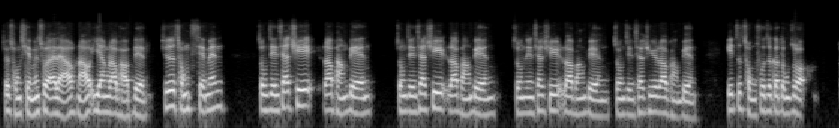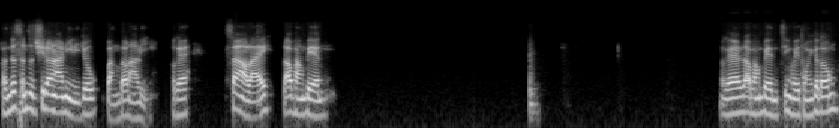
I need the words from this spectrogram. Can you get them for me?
就从前面出来了，然后一样绕旁边，就是从前面中间下去绕旁边，中间下去绕旁边，中间下去绕旁边，中间下去绕旁边，一直重复这个动作。反正绳子去到哪里你就绑到哪里。OK，上好来绕旁边，OK 绕旁边进回同一个洞。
